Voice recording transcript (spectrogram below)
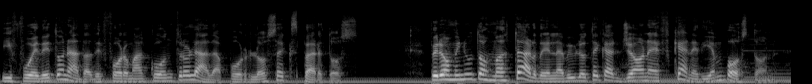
y fue detonada de forma controlada por los expertos. Pero minutos más tarde en la biblioteca John F. Kennedy en Boston,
